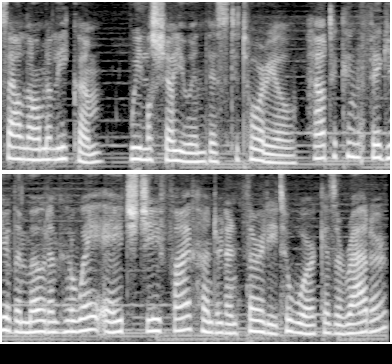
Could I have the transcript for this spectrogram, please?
Salam alaikum, we'll show you in this tutorial how to configure the modem Huawei HG530 to work as a router,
